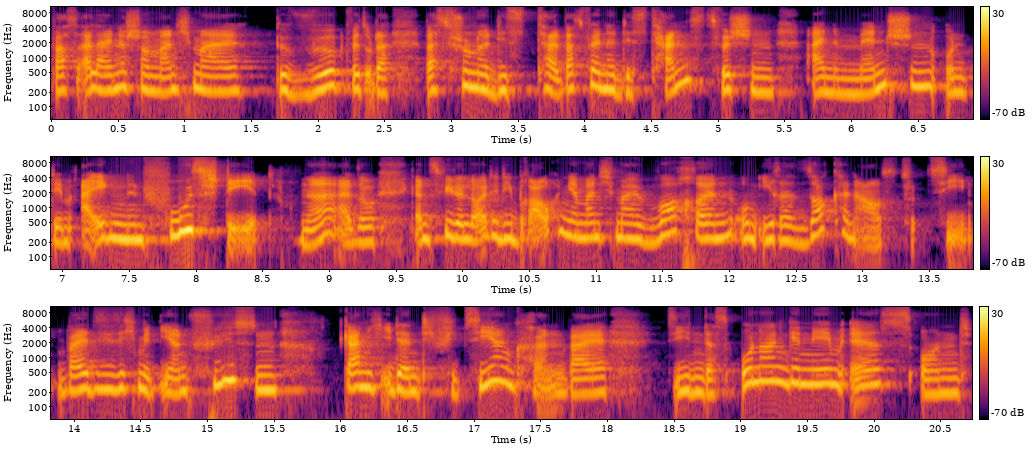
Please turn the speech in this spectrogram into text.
was alleine schon manchmal bewirkt wird oder was schon eine Distanz, was für eine Distanz zwischen einem Menschen und dem eigenen Fuß steht. Ne? Also ganz viele Leute, die brauchen ja manchmal Wochen, um ihre Socken auszuziehen, weil sie sich mit ihren Füßen gar nicht identifizieren können, weil ihnen das unangenehm ist und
